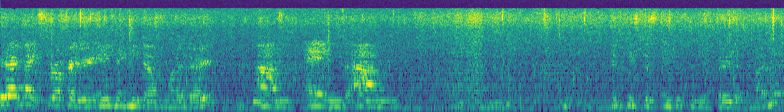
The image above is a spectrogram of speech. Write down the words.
We don't make Sirocco do anything he doesn't want to do. Um, and um, I think he's just interested in food at the moment.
